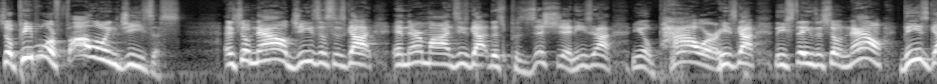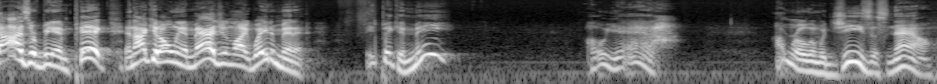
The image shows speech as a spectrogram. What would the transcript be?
So, people are following Jesus. And so now Jesus has got in their minds, he's got this position, he's got, you know, power, he's got these things. And so now these guys are being picked. And I could only imagine, like, wait a minute, he's picking me. Oh, yeah. I'm rolling with Jesus now.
